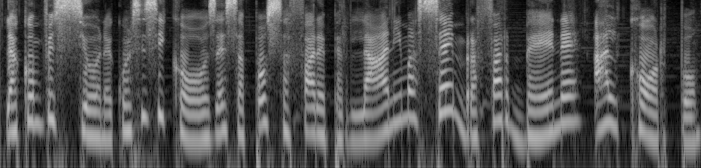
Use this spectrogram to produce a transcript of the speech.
La confessione, qualsiasi cosa essa possa fare per l'anima, sembra far bene al corpo.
